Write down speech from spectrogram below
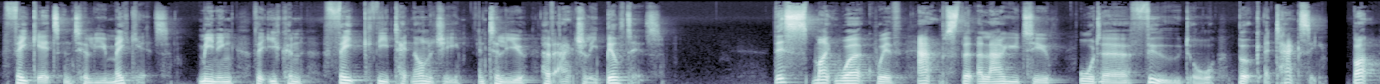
fake it until you make it, meaning that you can fake the technology until you have actually built it. This might work with apps that allow you to order food or book a taxi, but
